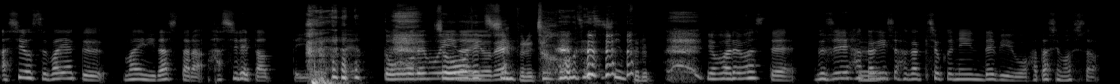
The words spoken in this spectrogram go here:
足を素早く前に出したら走れたっていうですね。どうでもいい超内容で。絶シンプル。超絶シンプル。読まれまして無事はがき,、はがき職人レビューを果たしました。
